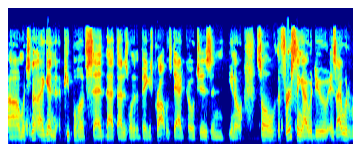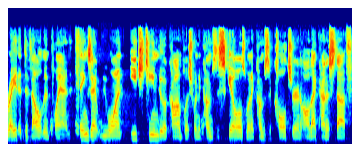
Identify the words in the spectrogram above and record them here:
Um, which again people have said that that is one of the biggest problems dad coaches and you know so the first thing i would do is i would write a development plan things that we want each team to accomplish when it comes to skills when it comes to culture and all that kind of stuff.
